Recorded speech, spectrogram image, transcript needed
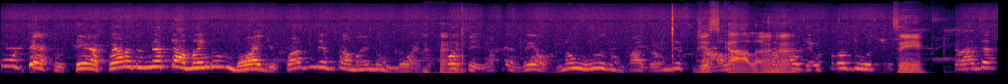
O teco-teco era do mesmo tamanho de um Boeing, quase do mesmo tamanho de um Boeing. Ou seja, a Revel não usa um padrão de escala, De escala, para aham. fazer os produtos. Sim. Cada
